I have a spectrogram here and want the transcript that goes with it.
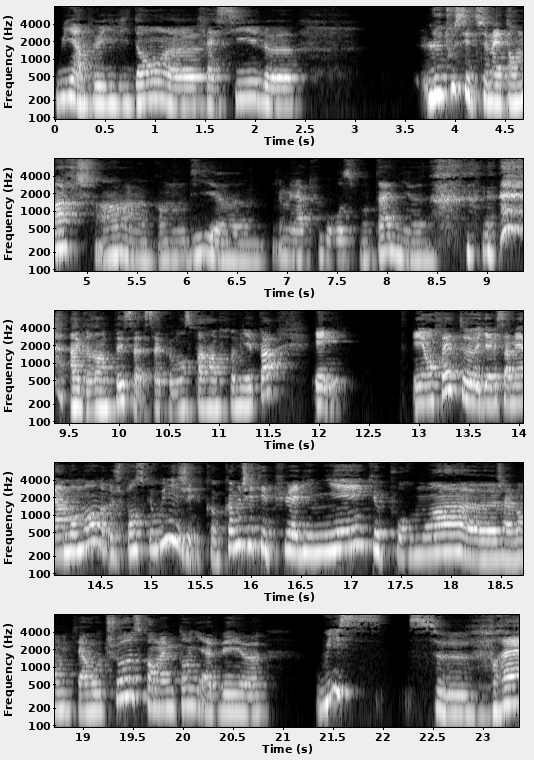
oui un peu évident, euh, facile. le tout c'est de se mettre en marche, hein, comme on dit. mais la plus grosse montagne à grimper, ça, ça commence par un premier pas et et en fait, euh, il y avait ça. Mais à un moment, je pense que oui, comme, j'étais plus alignée, que pour moi, euh, j'avais envie de faire autre chose, qu'en même temps, il y avait, euh, oui, ce vrai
